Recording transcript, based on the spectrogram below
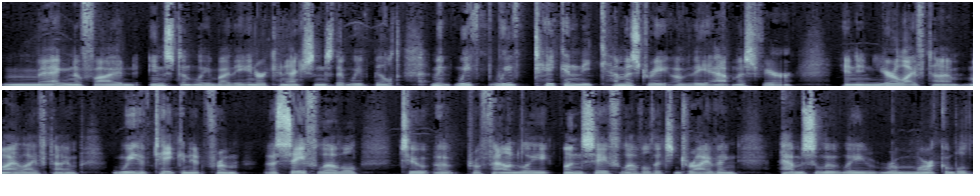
magnified instantly by the interconnections that we've built. I mean, we've we've taken the chemistry of the atmosphere, and in your lifetime, my lifetime, we have taken it from a safe level to a profoundly unsafe level that's driving absolutely remarkable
